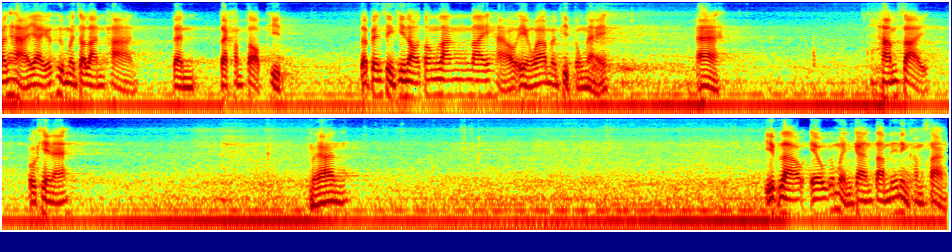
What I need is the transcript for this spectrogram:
ปัญหาใหญ่ก็คือมันจะรันผ่าน แต่แต่คำตอบผิด แต่เป็นสิ่งที่เราต้องลั่งไล่หาเอาเองว่ามันผิดตรงไหน อ่าห้ามใส่ โอเคนะ เหมือนกัน if แล้ว l ก็เหมือนกันตามด้วยหนึ่งคำสั่ง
